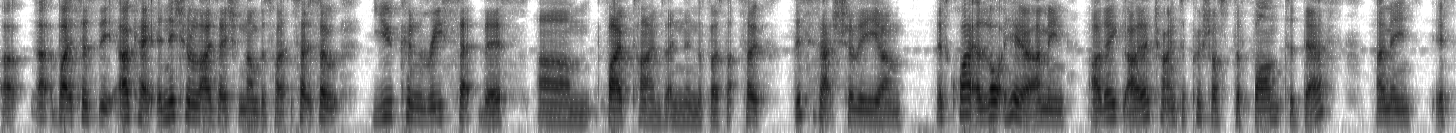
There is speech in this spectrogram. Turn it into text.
Uh, uh, but it says the okay initialization numbers five. So so you can reset this um, five times, and then the first time. So this is actually um, there's quite a lot here. I mean, are they are they trying to push us to farm to death? I mean, if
